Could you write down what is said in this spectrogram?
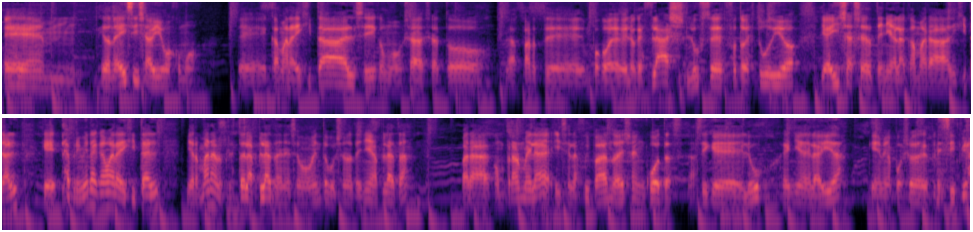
Eh, y donde ahí sí ya vimos como eh, cámara digital, sí, como ya, ya todo la parte un poco de lo que es flash, luces, foto de estudio, y ahí ya, ya tenía la cámara digital, que la primera cámara digital, mi hermana me prestó la plata en ese momento, porque yo no tenía plata, para comprármela y se la fui pagando a ella en cuotas. Así que Luz, genia de la vida, que me apoyó desde el principio,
